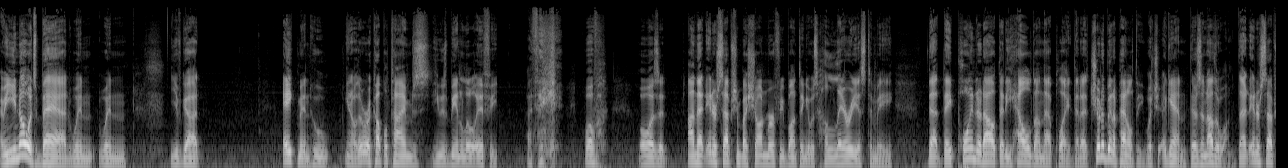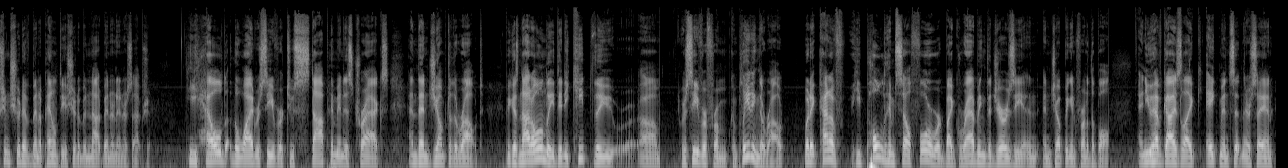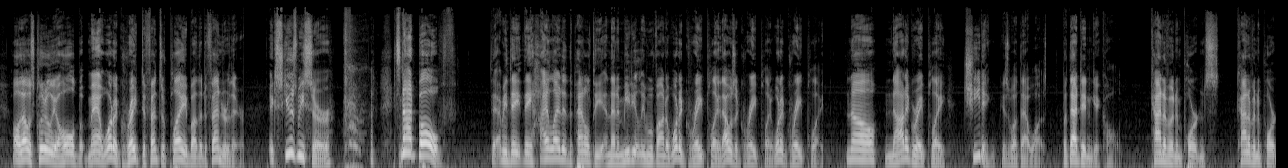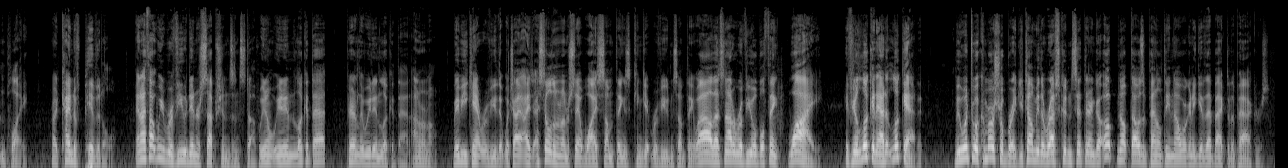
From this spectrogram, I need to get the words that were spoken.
I mean, you know it's bad when when you've got Aikman who, you know, there were a couple times he was being a little iffy. I think well, what was it? on that interception by Sean Murphy Bunting, it was hilarious to me that they pointed out that he held on that play, that it should have been a penalty, which again, there's another one. That interception should have been a penalty, it should have been not been an interception. He held the wide receiver to stop him in his tracks and then jump to the route. Because not only did he keep the um, receiver from completing the route, but it kind of he pulled himself forward by grabbing the jersey and, and jumping in front of the ball. And you have guys like Aikman sitting there saying, "Oh, that was clearly a hold, but man, what a great defensive play by the defender there." Excuse me, sir. it's not both. I mean, they, they highlighted the penalty and then immediately move on to what a great play. That was a great play. What a great play. No, not a great play. Cheating is what that was. But that didn't get called. Kind of an important kind of an important play. Right? Kind of pivotal. And I thought we reviewed interceptions and stuff. We don't we didn't look at that. Apparently we didn't look at that. I don't know. Maybe you can't review that, which I, I still don't understand why some things can get reviewed and something. Well, that's not a reviewable thing. Why? If you're looking at it, look at it. We went to a commercial break. You tell me the refs couldn't sit there and go, "Oh, nope, that was a penalty. Now we're going to give that back to the Packers."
